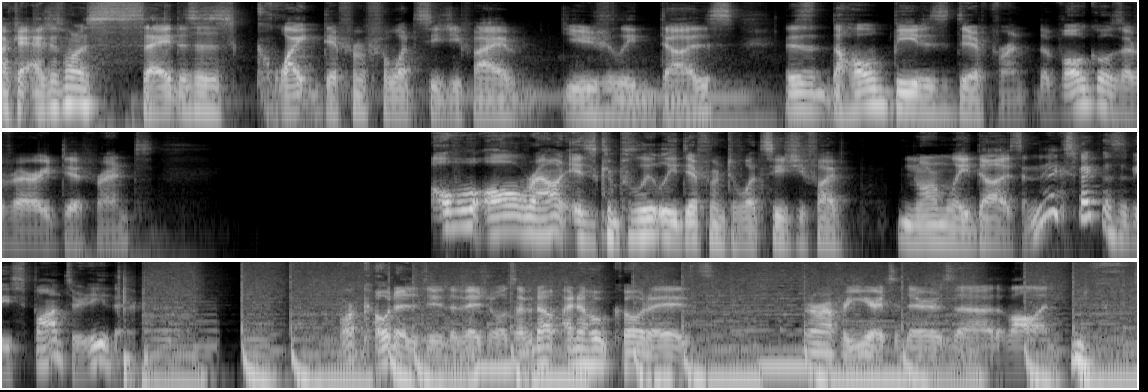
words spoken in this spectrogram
Okay, I just want to say this is quite different from what CG5 usually does. This is, the whole beat is different. The vocals are very different. All, all around is completely different to what CG5 normally does. And I didn't expect this to be sponsored either. Or Coda to do the visuals. I know I know who Coda is been around for years. and There's uh, the Valen.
